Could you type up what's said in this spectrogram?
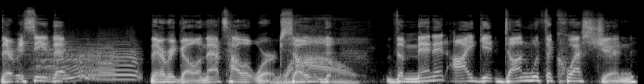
There we see that. There we go, and that's how it works. Wow. So the, the minute I get done with the question,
